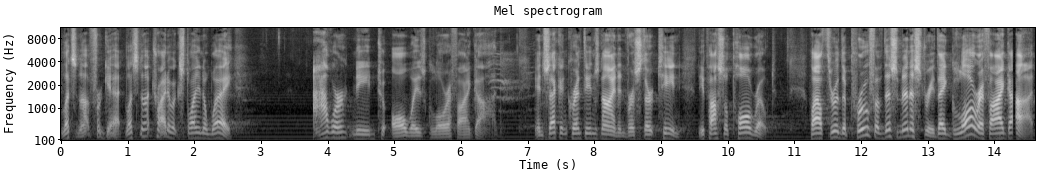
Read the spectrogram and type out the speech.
Let's not forget. Let's not try to explain away our need to always glorify God. In 2 Corinthians 9 and verse 13, the Apostle Paul wrote, While through the proof of this ministry they glorify God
